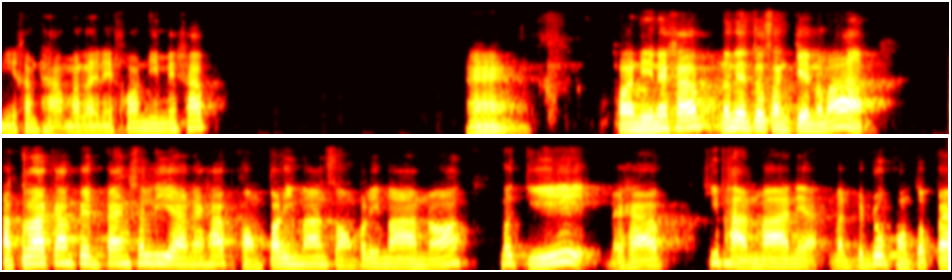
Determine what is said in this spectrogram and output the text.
มีคำถามอะไรในข้อนี้ไหมครับอ่าข้อนี้นะครับนักเรียนจะสังเกตว่าอัตราการเปลี่ยนแปลงเฉลี่ยนะครับ ของปริมาณ 2 ปริมาณเนาะเมื่อกี้นะครับ ที่ผ่านมาเนี่ยมันเป็นรูปของตัวแปร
